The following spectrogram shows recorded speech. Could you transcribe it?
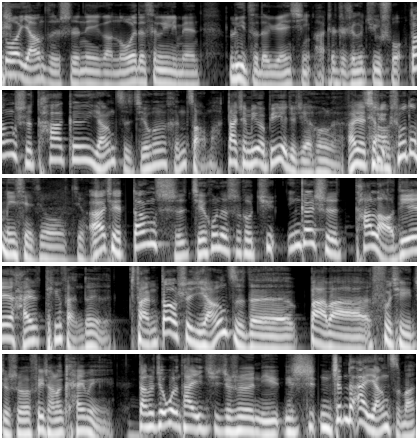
说杨子是那个挪威的森林里面绿子的原型啊，这只是个据说。当时他跟杨子结婚很早嘛，大学没有毕业就结婚了，而且小说都没写就结婚。而且当时结婚的时候，据应该是他老爹还是挺反对的，反倒是杨子的爸爸父亲就说非常的开明。当时就问他一句，就是你你是你真的爱杨子吗？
